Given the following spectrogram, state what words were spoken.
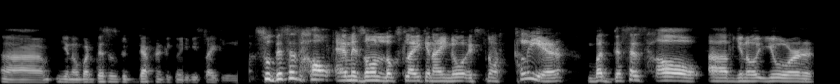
Uh, you know, but this is definitely going to be slightly. So this is how Amazon looks like, and I know it's not clear, but this is how uh, you know your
